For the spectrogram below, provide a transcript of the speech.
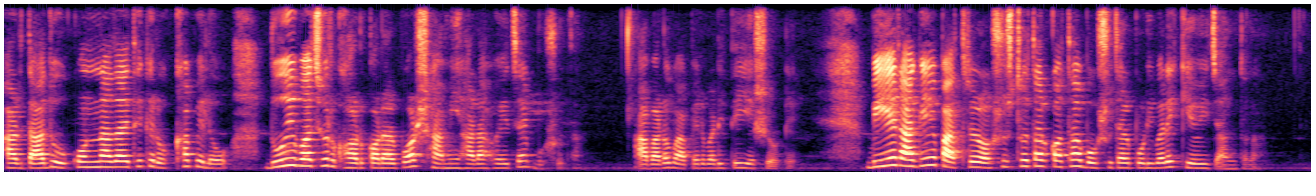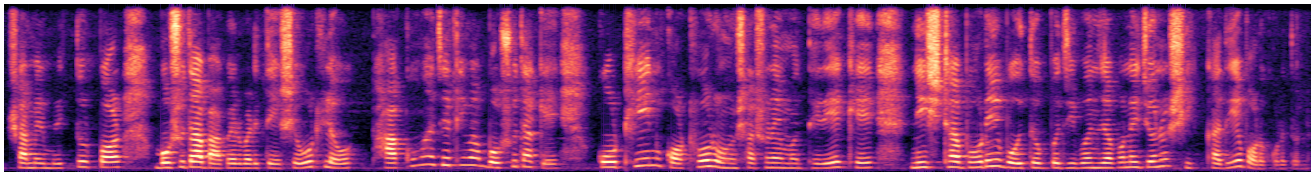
আর দাদু কন্যাদায় থেকে রক্ষা পেলেও দুই বছর ঘর করার পর স্বামী হারা হয়ে যায় বসুধা। আবারও বাপের বাড়িতেই এসে ওঠে। বিয়ের আগে পাত্রের অসুস্থতার কথা বসুধার পরিবারে কেউই জানতো না। স্বামীর মৃত্যুর পর বসুধা বাপের বাড়িতে এসে উঠলেও ঠাকুমা জেঠিমা বসুধাকে কঠিন, কঠোর অনুশাসনের মধ্যে রেখে নিষ্ঠা ভরে বৈধব্য জীবনযাপনের জন্য শিক্ষা দিয়ে বড় করে তোলে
